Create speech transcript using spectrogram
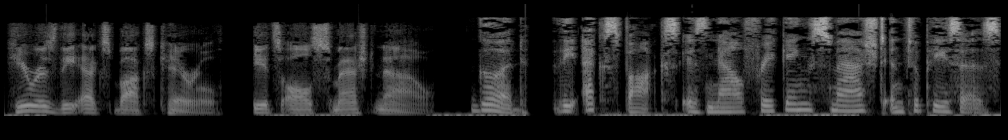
Here is the Xbox Carole. It's all smashed now. Good, the Xbox is now freaking smashed into pieces.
